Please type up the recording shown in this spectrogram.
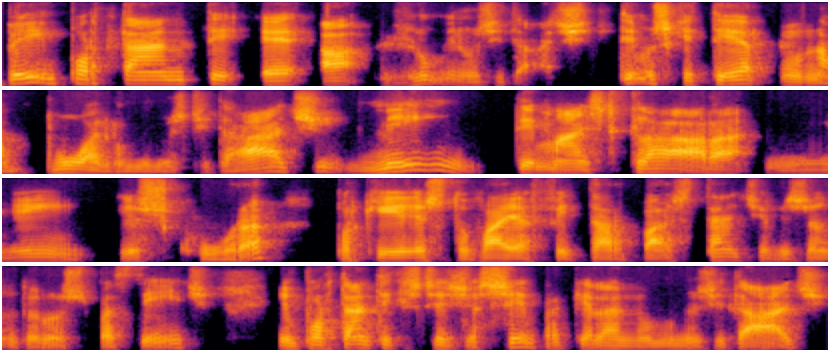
bem importante é a luminosidade. Temos que ter uma boa luminosidade, nem demais clara, nem escura, porque isto vai afetar bastante a visão do nosso paciente. É importante que seja sempre aquela luminosidade,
